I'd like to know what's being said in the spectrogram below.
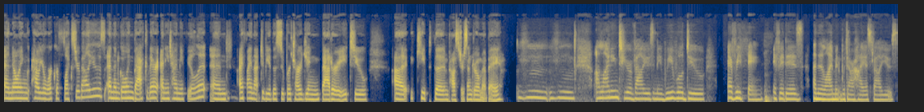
and knowing how your work reflects your values and then going back there anytime you feel it. And I find that to be the supercharging battery to uh, keep the imposter syndrome at bay. Hmm hmm Aligning to your values. I mean, we will do everything if it is an alignment with our highest values.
